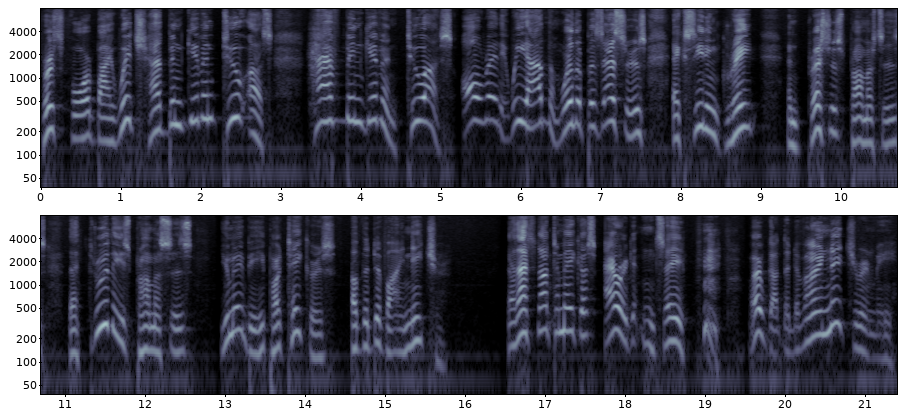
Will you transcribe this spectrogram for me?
Verse 4 by which have been given to us. Have been given to us already. We have them. We're the possessors, exceeding great and precious promises, that through these promises you may be partakers of the divine nature. Now, that's not to make us arrogant and say, hmm, I've got the divine nature in me.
